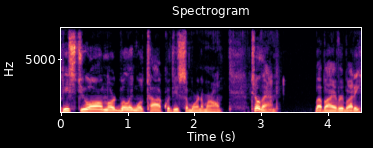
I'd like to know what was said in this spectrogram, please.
Peace to you all, and Lord willing, we'll talk with you some more tomorrow. Till then, bye bye, everybody.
